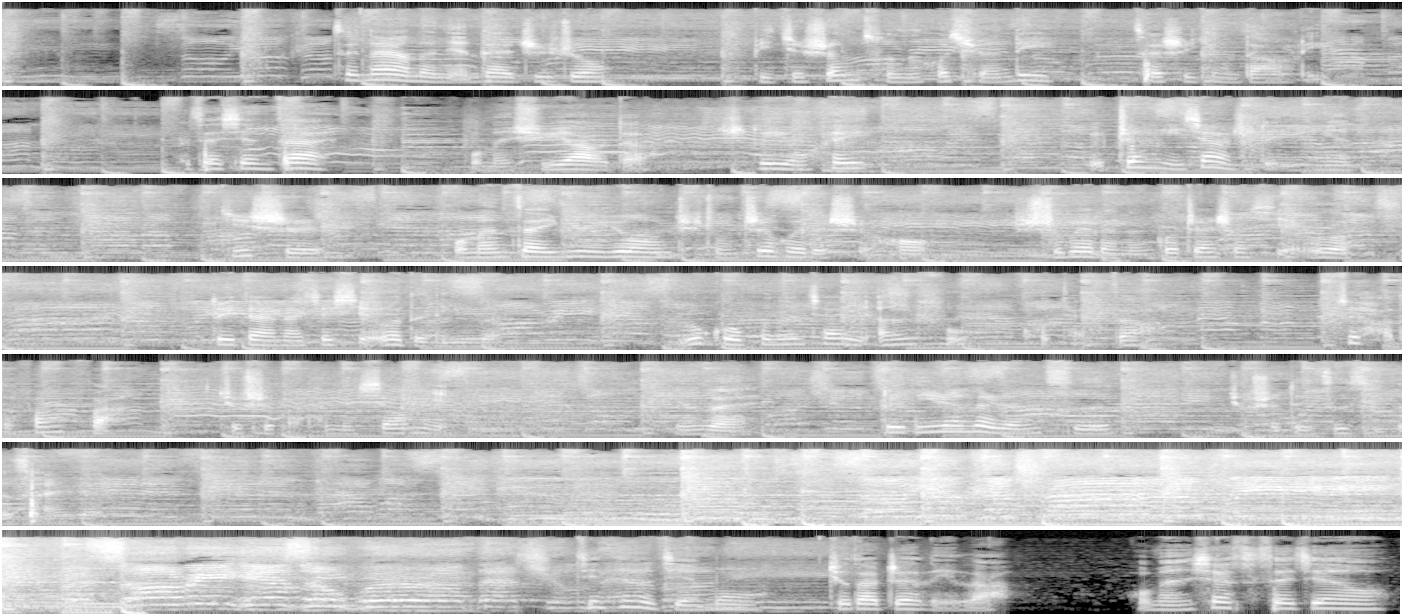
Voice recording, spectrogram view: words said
在那样的年代之中。毕竟，生存和权力才是硬道理。而在现在，我们需要的是利用黑，有正义价值的一面。即使我们在运用这种智慧的时候，只是为了能够战胜邪恶，对待那些邪恶的敌人，如果不能加以安抚或改造，最好的方法就是把他们消灭，因为。对敌人的仁慈，就是对自己的残忍。今天的节目就到这里了，我们下次再见哦。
